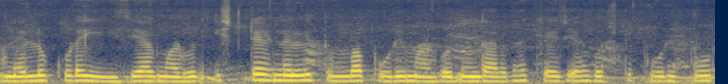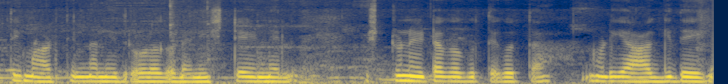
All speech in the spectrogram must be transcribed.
ಮನೆಯಲ್ಲೂ ಕೂಡ ಈಸಿಯಾಗಿ ಮಾಡ್ಬೋದು. ಇಷ್ಟೇ ಎಣ್ಣೆಯಲ್ಲಿ ತುಂಬ ಪೂರಿ ಮಾಡ್ಬೋದು. ಒಂದು ಅರ್ಧ ಕೆ ಜಿ ಆಗೋಷ್ಟು ಪೂರಿ ಪೂರ್ತಿ ಮಾಡ್ತೀನಿ ನಾನು ಇದರೊಳಗಡೆ ಇಷ್ಟೇ ಎಣ್ಣೆಯಲ್ಲಿ. ಎಷ್ಟು ನೀಟಾಗಿ ಆಗುತ್ತೆ ಗೊತ್ತಾ? ನೋಡಿ ಆಗಿದೆ ಈಗ.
